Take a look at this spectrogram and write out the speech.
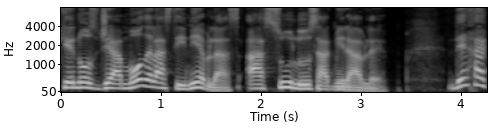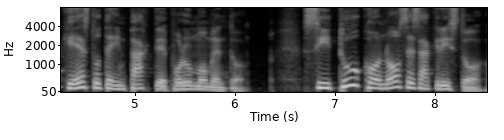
que nos llamó de las tinieblas a su luz admirable. Deja que esto te impacte por un momento. Si tú conoces a Cristo,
